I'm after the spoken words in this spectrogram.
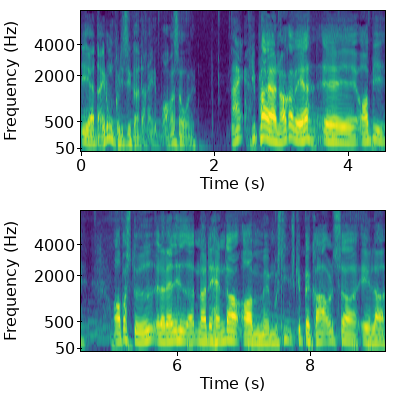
det er, at der er ikke nogen politikere, der rigtig brokker sig over det. Nej. De plejer nok at være øh, op, i, op og støde, eller hvad det hedder, når det handler om øh, muslimske begravelser, eller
